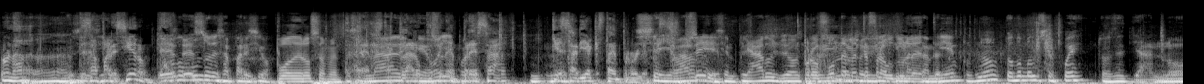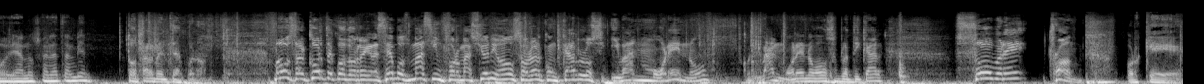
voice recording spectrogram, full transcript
No, nada, nada. desaparecieron. Todo el mundo desapareció. Poderosamente. está claro que, es una pues, empresa que sabía que está en problemas. Se llevaron sí. desempleados, yo profundamente fraudulenta. También, pues no, todo el mundo se fue, entonces ya no, ya no suena tan bien. Totalmente de acuerdo. Vamos al corte cuando regresemos más información y vamos a hablar con Carlos Iván Moreno. Con Iván Moreno vamos a platicar sobre Trump, porque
